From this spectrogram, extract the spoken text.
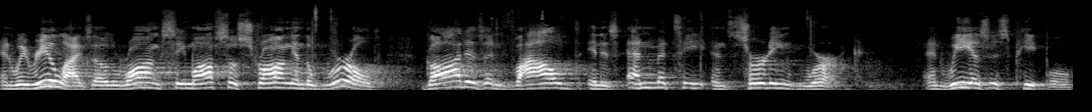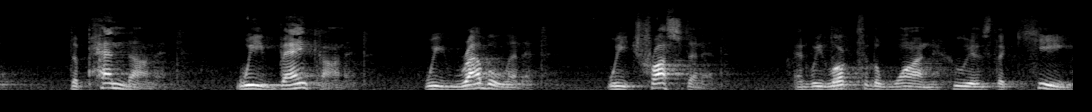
And we realize, though the wrong seem off so strong in the world, God is involved in his enmity inserting work, and we as his people depend on it. We bank on it. We revel in it. We trust in it. And we look to the one who is the key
